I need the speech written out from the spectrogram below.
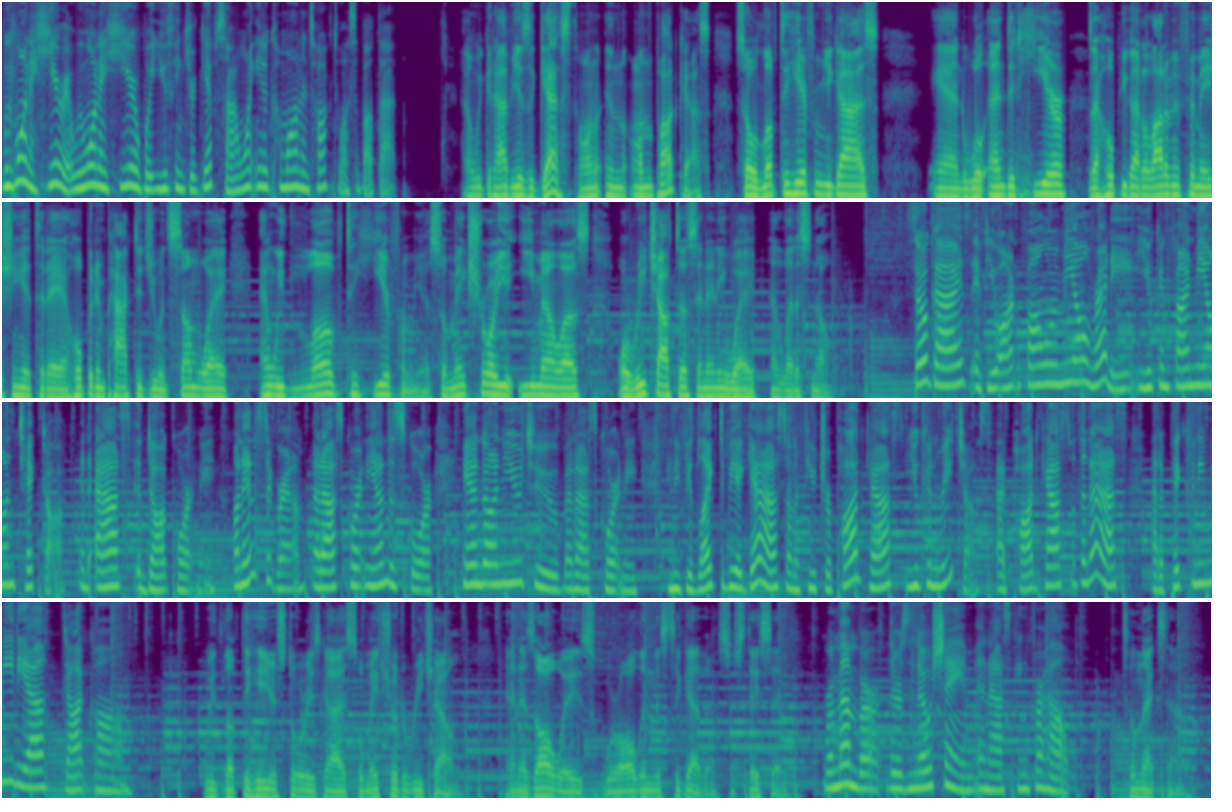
we want to hear it. We want to hear what you think your gifts are. I want you to come on and talk to us about that. and we could have you as a guest on in on the podcast. So love to hear from you guys, and we'll end it here. I hope you got a lot of information here today. I hope it impacted you in some way, and we'd love to hear from you. So make sure you email us or reach out to us in any way and let us know. So, guys, if you aren't following me already, you can find me on TikTok at ask.courtney, on Instagram at askcourtney underscore, and on YouTube at Ask Courtney. And if you'd like to be a guest on a future podcast, you can reach us at podcast with an S at epicphanymedia.com. We'd love to hear your stories, guys. So make sure to reach out. And as always, we're all in this together. So stay safe. Remember, there's no shame in asking for help. Till next time.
